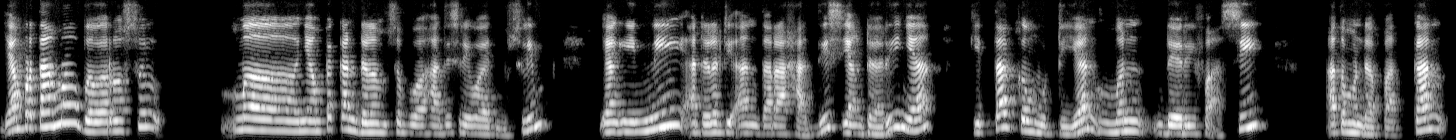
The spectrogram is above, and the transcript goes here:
Yang pertama bahwa Rasul menyampaikan dalam sebuah hadis riwayat Muslim yang ini adalah di antara hadis yang darinya kita kemudian menderivasi atau mendapatkan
